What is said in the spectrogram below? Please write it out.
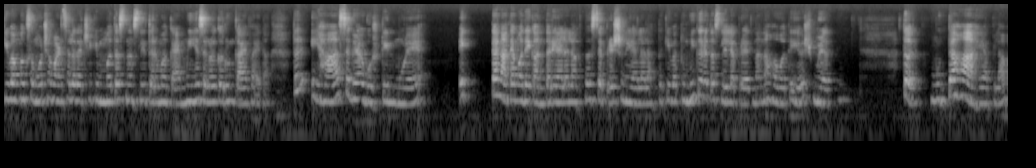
किंवा मग समोरच्या माणसाला त्याची किंमतच नसली तर मग काय? मी हे सगळं करून काय फायदा? तर ह्या सगळ्या गोष्टींमुळे एक त्या नात्यामध्ये एक अंतर यायला लागतं सेपरेशन यायला लागतं किंवा तुम्ही करत असलेल्या प्रयत्नांना हवं ते यश मिळत नाही. तर मुद्दा हा आहे आपला.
